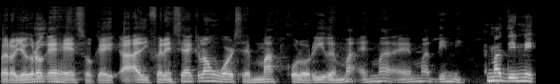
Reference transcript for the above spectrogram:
Pero yo creo que es eso, que a, a diferencia de Clone Wars es más colorido, es más, es más, es más Disney. Es más Disney.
